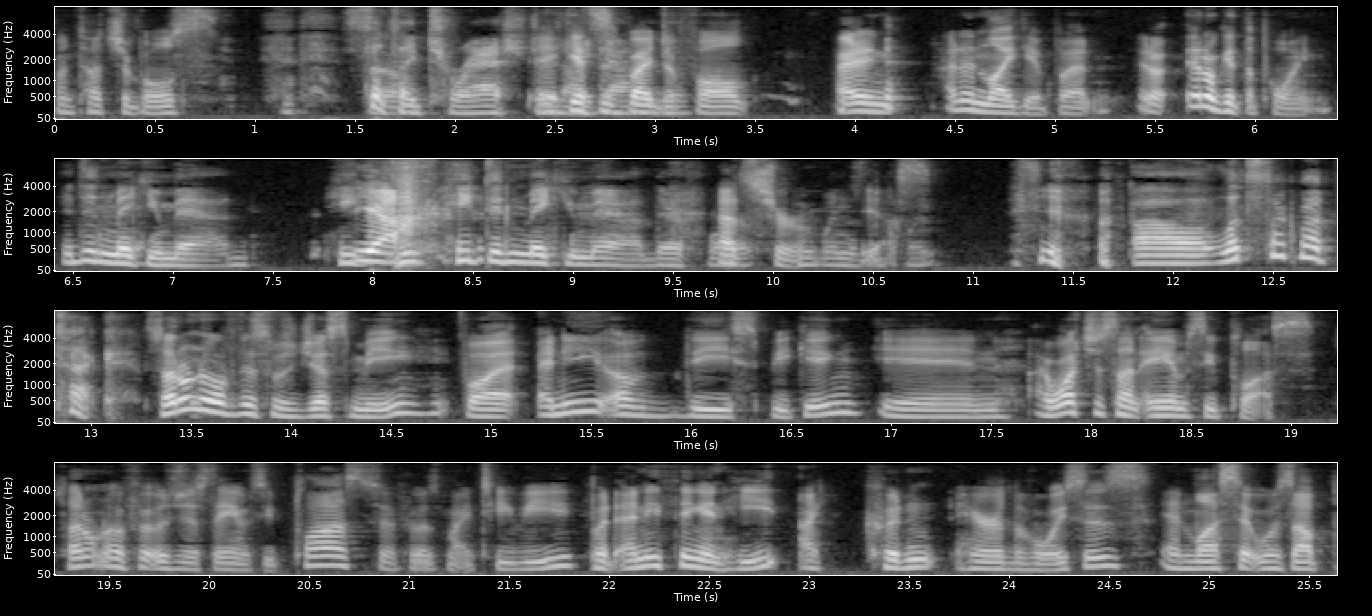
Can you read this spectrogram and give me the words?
Untouchables. Since So, I trashed it, It gets it by it. default. I didn't. I didn't like it, but it'll, it'll get the point. It didn't make you mad. He, Yeah. he, he didn't make you mad. Therefore, That's true. It wins the Yes. point. Yeah. Uh, let's talk about tech. So I don't know if this was just me, but any of the speaking in I watched this on AMC Plus. So I don't know if it was just AMC Plus, if it was my TV, but anything in Heat, I couldn't hear the voices unless it was up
